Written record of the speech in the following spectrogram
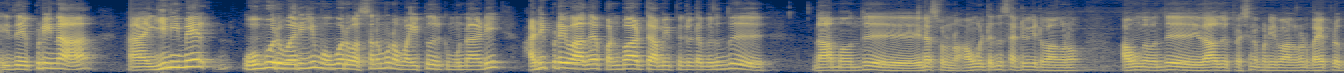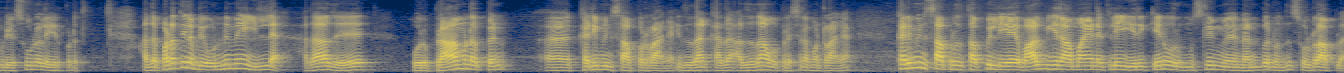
இது எப்படின்னா இனிமேல் ஒவ்வொரு வரியும் ஒவ்வொரு வசனமும் நம்ம வைப்பதற்கு முன்னாடி அடிப்படைவாத பண்பாட்டு அமைப்புகளிடமிருந்து நாம் வந்து என்ன சொல்லணும்? அவங்கள்ட்ட இருந்து சர்டிஃபிகேட் வாங்கணும். அவங்க வந்து ஏதாவது பிரச்சனை பண்ணிடுவாங்களோன்னு பயப்படக்கூடிய சூழலை ஏற்படுத்து. அந்த படத்தில் அப்படி ஒன்றுமே இல்லை. அதாவது ஒரு பிராமண பெண் கரிமீன் சாப்பிட்றாங்க. இதுதான் கதை. அதுதான் அவங்க பிரச்சனை பண்ணுறாங்க கரிமீன் சாப்பிட்றது தப்பு இல்லையே. வால்மீகி ராமாயணத்திலே இருக்கேன்னு ஒரு முஸ்லீம் நண்பன் வந்து சொல்கிறாப்புல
